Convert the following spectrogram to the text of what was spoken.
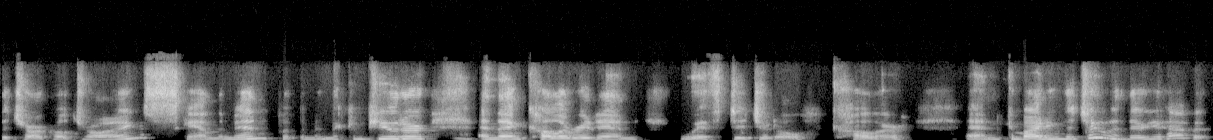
the charcoal drawings, scan them in, put them in the computer, and then color it in with digital color and combining the two. And there you have it.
